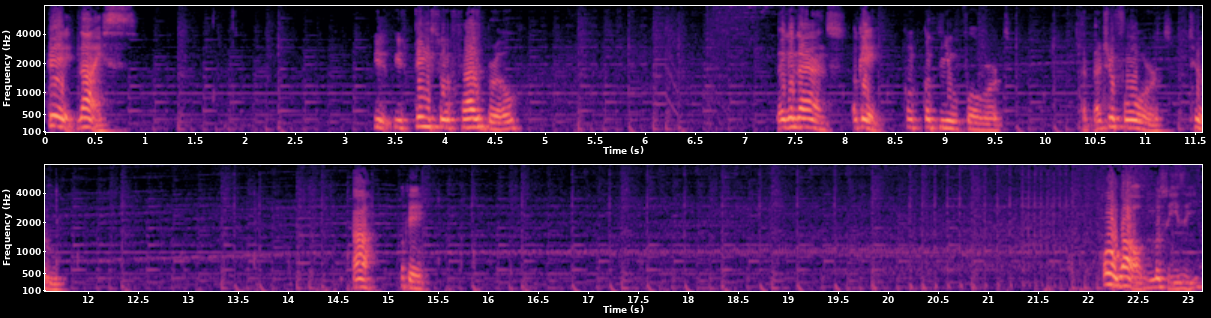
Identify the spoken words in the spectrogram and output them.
Okay, nice. You, you think so fast, bro. Make a dance. Okay, continue forward. Adventure forward. Two. Ah, okay. Oh wow, it looks easy.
